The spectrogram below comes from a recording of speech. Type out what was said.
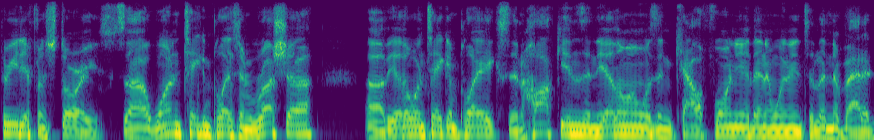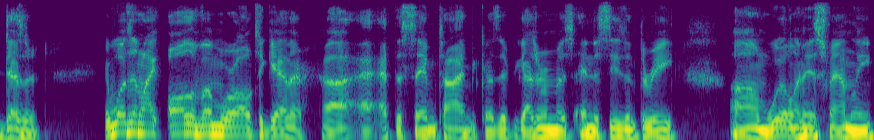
three different stories. Uh, one taking place in Russia, uh, the other one taking place in Hawkins, and the other one was in California. Then it went into the Nevada desert. It wasn't like all of them were all together uh, at, at the same time because if you guys remember, this end of season three, um, Will and his family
